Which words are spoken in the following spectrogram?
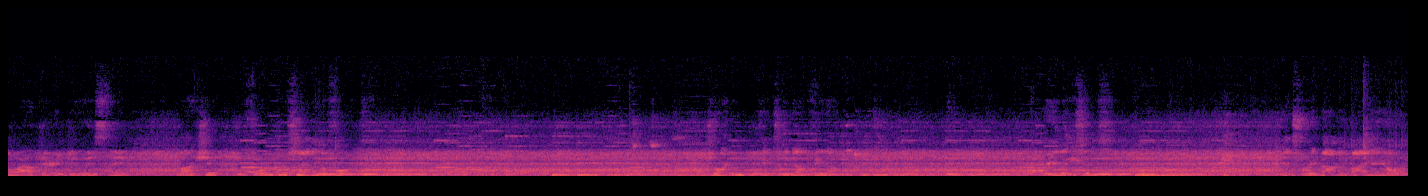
go out there and do his thing. Clock shoot to 40% in the fourth. Jordan kicks to Delfino. Releases. It's rebounded by New York.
